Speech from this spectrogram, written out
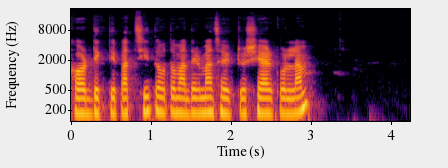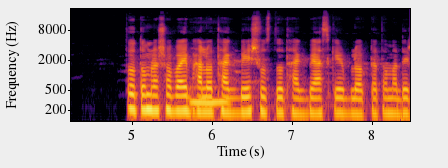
ঘর দেখতে পাচ্ছি। তো তোমাদের মাঝে একটু শেয়ার করলাম। তো তোমরা সবাই ভালো থাকবে, সুস্থ থাকবে। আজকের ব্লগটা তোমাদের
